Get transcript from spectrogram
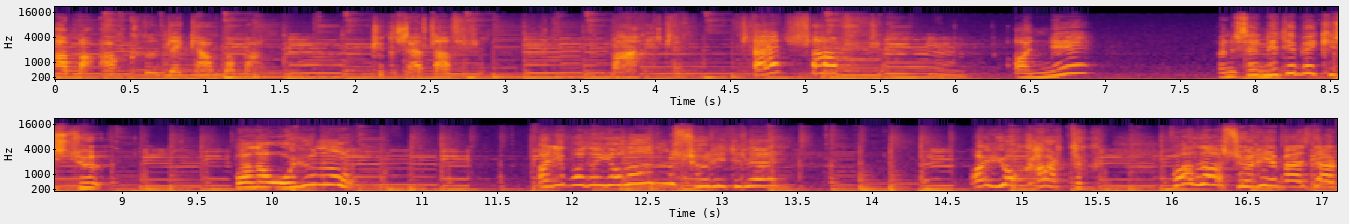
Ama aklın zekan baban. Çünkü sen safsın. Maalesef. Sen safsın. Anne, hani sen ne demek istiyor? Bana oyun mu? Anne bana yalan mı söylediler? Ay yok artık. Vallahi söyleyemezler.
